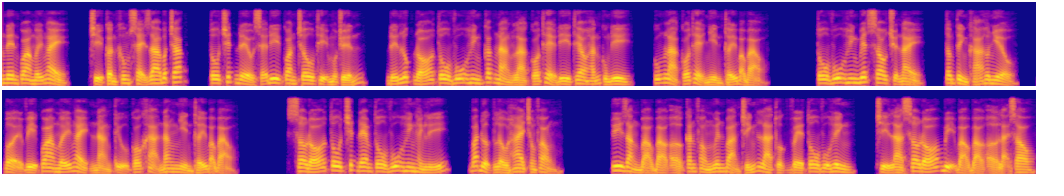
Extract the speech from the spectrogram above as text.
nên qua mấy ngày, chỉ cần không xảy ra bất chắc, tô chết đều sẽ đi quan châu thị một chuyến, đến lúc đó tô vũ hinh các nàng là có thể đi theo hắn cùng đi, cũng là có thể nhìn thấy bà bảo. Tô vũ hinh biết sau chuyện này, tâm tình khá hơn nhiều, bởi vì qua mấy ngày nàng tựu có khả năng nhìn thấy bà bảo. Sau đó tô chết đem tô vũ hinh hành lý, bắt được lầu hai trong phòng. Tuy rằng bảo bảo ở căn phòng nguyên bản chính là thuộc về tô vũ hinh, chỉ là sau đó bị bảo bảo ở lại sau,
